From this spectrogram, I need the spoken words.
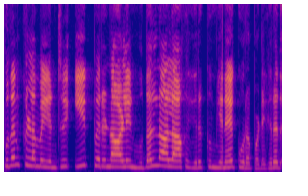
புதன்கிழமையன்று ஈத் பெருநாளின் முதல் நாளாக இருக்கும் என கூறப்படுகிறது.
